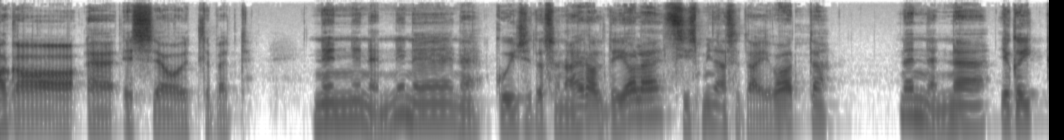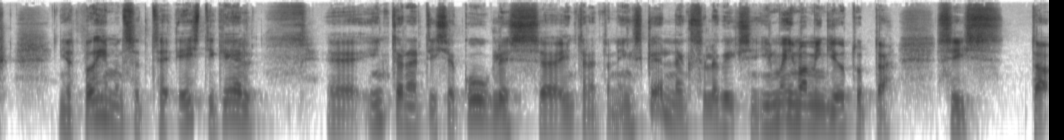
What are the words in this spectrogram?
aga äh, SEO ütleb, et ne-ne-ne-ne-ne, kui seda sõna eraldi ei ole, siis mina seda ei vaata nä-nä-nä ja kõik. nii et põhimõtteliselt see eesti keel eh, internetis ja Google'is, eh, internet on ingliskeelne, eks ole, kõik siin ilma, ilma mingi jututa, siis ta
